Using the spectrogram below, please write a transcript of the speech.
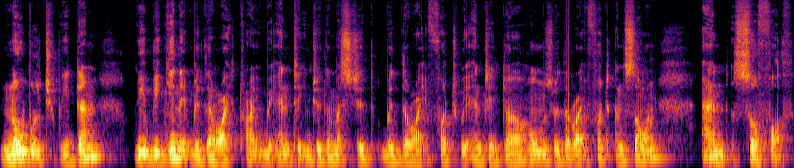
noble to be done, we begin it with the right, right? We enter into the masjid with the right foot, we enter into our homes with the right foot, and so on and so forth.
